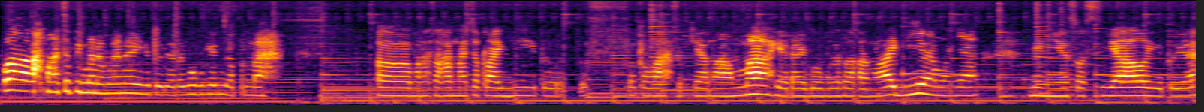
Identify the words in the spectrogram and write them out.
wah macet di mana-mana gitu. Karena gue mungkin nggak pernah uh, merasakan macet lagi gitu. Terus setelah sekian lama akhirnya gue merasakan lagi namanya dunia sosial gitu ya.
